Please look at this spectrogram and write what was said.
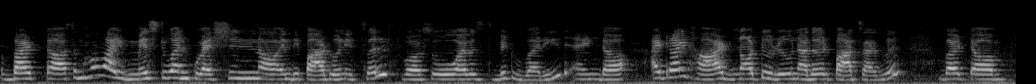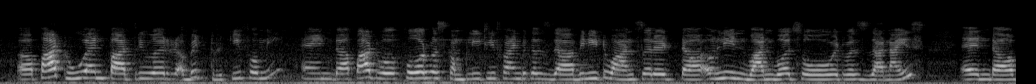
but uh, somehow i missed one question uh, in the part 1 itself uh, so i was a bit worried and uh, i tried hard not to ruin other parts as well but um, uh, part 2 and part 3 were a bit tricky for me and uh, part 4 was completely fine because uh, we need to answer it uh, only in one word so it was uh, nice and uh,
